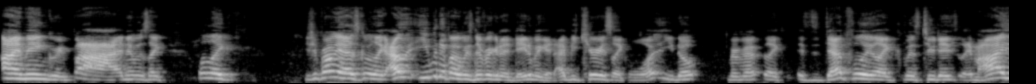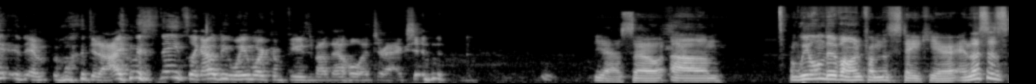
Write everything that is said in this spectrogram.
I'm angry, bah, and it was like, well, like you should probably ask her like I even if I was never gonna date him again, I'd be curious like what you know remember like it's definitely like was two days am i am, did i miss dates like i would be way more confused about that whole interaction yeah so um we will move on from the steak here. And this is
